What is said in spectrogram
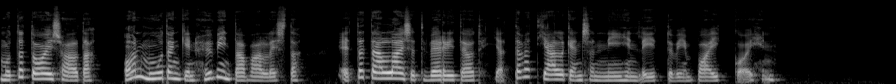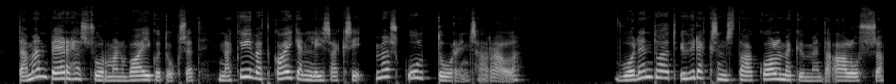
Mutta toisaalta on muutenkin hyvin tavallista, että tällaiset veriteot jättävät jälkensä niihin liittyviin paikkoihin. Tämän perhesurman vaikutukset näkyivät kaiken lisäksi myös kulttuurin saralla. Vuoden 1930 alussa,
